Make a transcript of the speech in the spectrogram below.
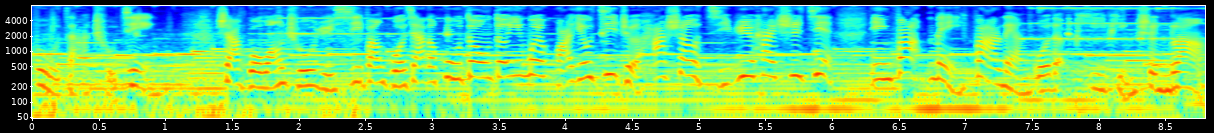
复杂处境。沙国王储与西方国家的互动都因为华邮记者哈绍吉遇害事件引发美法两国的批评声浪。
